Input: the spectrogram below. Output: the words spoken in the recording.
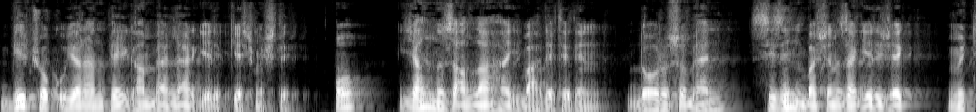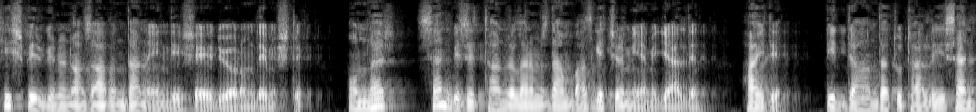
birçok uyaran peygamberler gelip geçmişti. O yalnız Allah'a ibadet edin. Doğrusu ben sizin başınıza gelecek müthiş bir günün azabından endişe ediyorum demişti. Onlar sen bizi tanrılarımızdan vazgeçirmeye mi geldin? Haydi iddianda tutarlıysan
